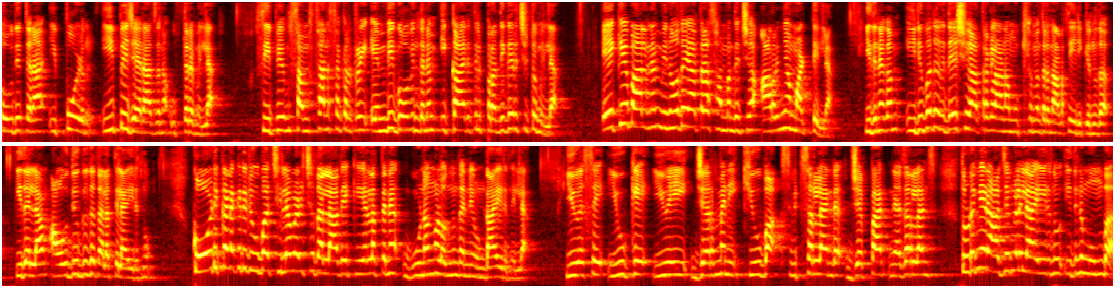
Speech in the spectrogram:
ചോദ്യത്തിന് ഇപ്പോഴും ഇ പി ജയരാജന് ഉത്തരമില്ല. സി പി എം സംസ്ഥാന സെക്രട്ടറി എം വി ഗോവിന്ദനും ഇക്കാര്യത്തിൽ പ്രതികരിച്ചിട്ടുമില്ല. എ കെ ബാലനും വിനോദയാത്ര സംബന്ധിച്ച് അറിഞ്ഞ മട്ടില്ല. ഇതിനകം ഇരുപത് വിദേശയാത്രകളാണ് മുഖ്യമന്ത്രി നടത്തിയിരിക്കുന്നത്. ഇതെല്ലാം ഔദ്യോഗിക തലത്തിലായിരുന്നു. കോടിക്കണക്കിന് രൂപ ചിലവഴിച്ചതല്ലാതെ കേരളത്തിന് ഗുണങ്ങളൊന്നും തന്നെ ഉണ്ടായിരുന്നില്ല. U S A U K U A Germany Cuba Switzerland Japan Netherlands തുടങ്ങിയ രാജ്യങ്ങളിലായിരുന്നു ഇതിനു മുമ്പ്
